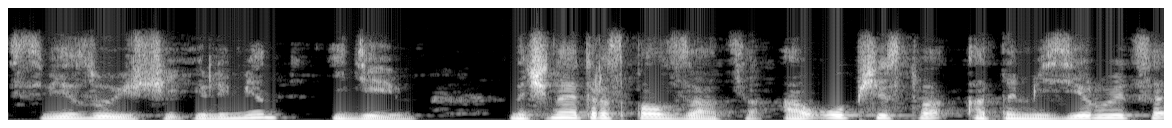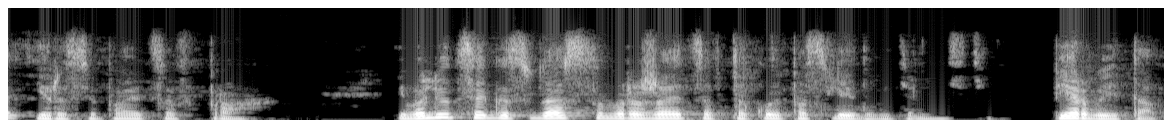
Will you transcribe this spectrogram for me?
связующий элемент, идею, начинает расползаться, а общество атомизируется и рассыпается в прах. Эволюция государства выражается в такой последовательности. Первый этап.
